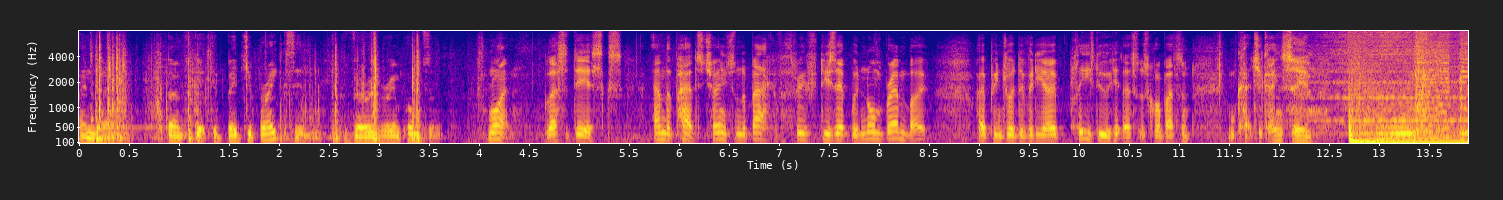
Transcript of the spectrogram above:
and uh, don't forget to bed your brakes in. Very, very important. Right, well that's the discs and the pads changed on the back of a 350Z with non-Brembo. Hope you enjoyed the video. Please do hit that subscribe button. We'll catch you again soon.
